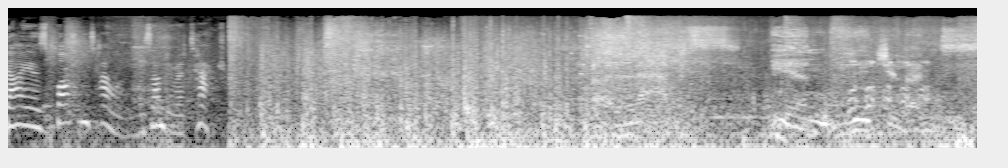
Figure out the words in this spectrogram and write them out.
Dire's bottom tower is under attack. In vigilance.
